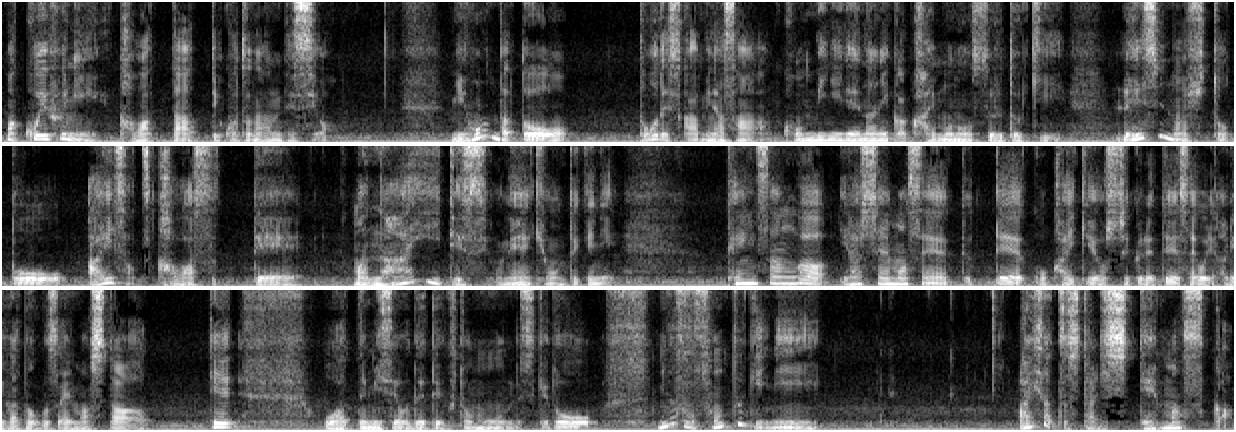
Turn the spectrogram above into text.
まあ、こういう風に変わったっていうことなんですよ。日本だと、どうですか？皆さん、コンビニで何か買い物をするとき、レジの人と挨拶交わすって、まあないですよね、基本的に。店員さんがいらっしゃいませって言って、こう会計をしてくれて、最後にありがとうございましたて終わって店を出ていくと思うんですけど、皆さんその時に挨拶したりしてますか？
